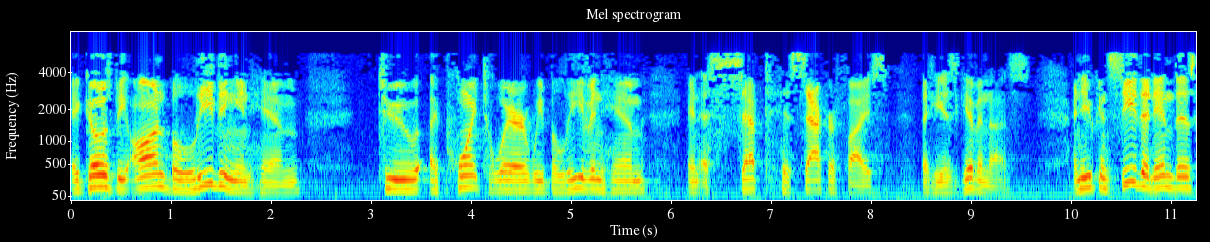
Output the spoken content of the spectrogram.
It goes beyond believing in him to a point to where we believe in him and accept his sacrifice that he has given us. And you can see that in this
